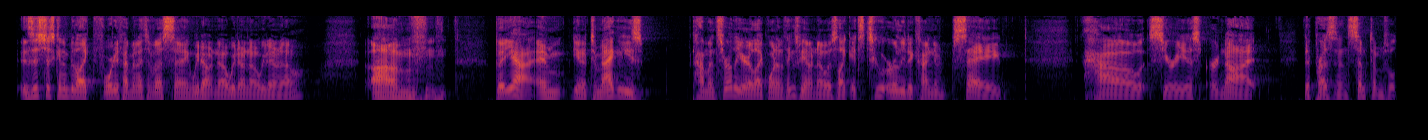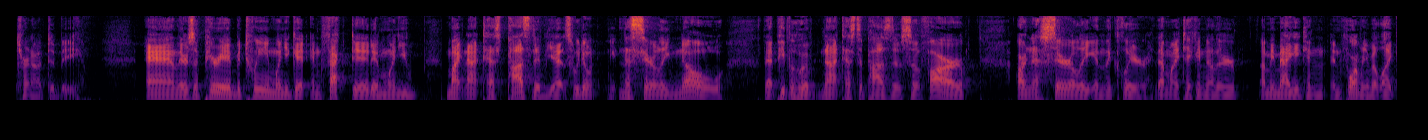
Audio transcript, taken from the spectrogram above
is this just going to be like 45 minutes of us saying, we don't know, we don't know, we don't know? Um, but yeah, and, you know, to Maggie's comments earlier, like one of the things we don't know is like, it's too early to kind of say how serious or not the president's symptoms will turn out to be. And there's a period between when you get infected and when you might not test positive yet. So we don't necessarily know that people who have not tested positive so far are necessarily in the clear. That might take another. I mean, Maggie can inform me, but like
